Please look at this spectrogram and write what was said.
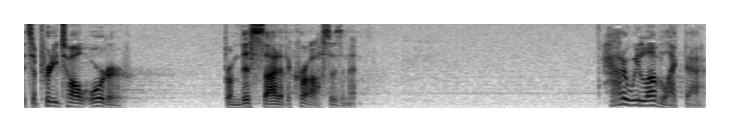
It's a pretty tall order from this side of the cross, isn't it? How do we love like that?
